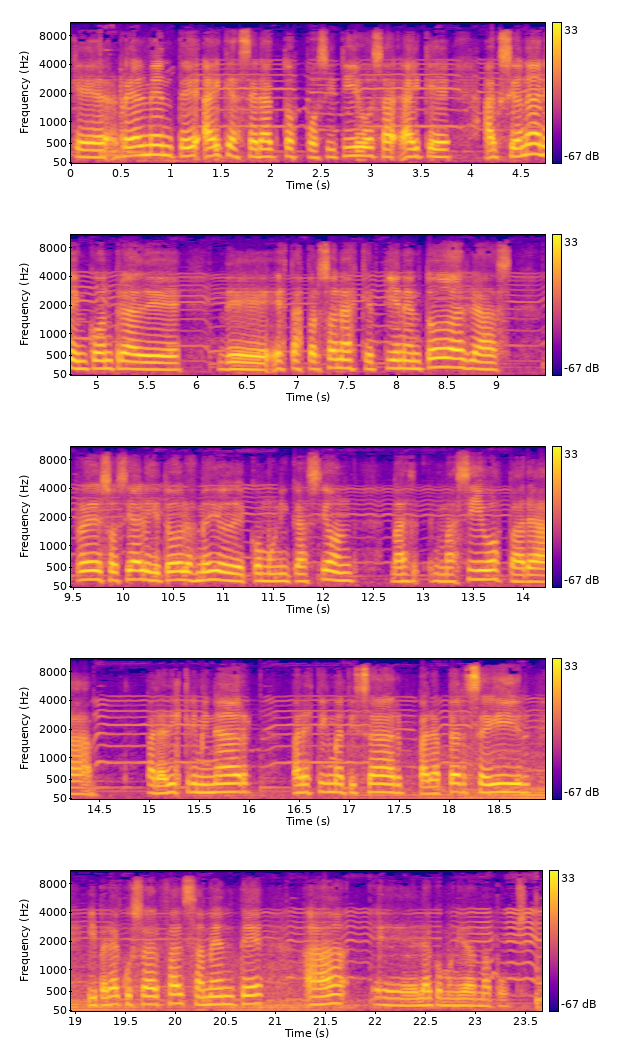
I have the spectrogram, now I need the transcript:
que realmente hay que hacer actos positivos, hay que accionar en contra de, estas personas que tienen todas las redes sociales y todos los medios de comunicación masivos para, discriminar, para estigmatizar, para perseguir y para acusar falsamente a eh, la comunidad mapuche.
